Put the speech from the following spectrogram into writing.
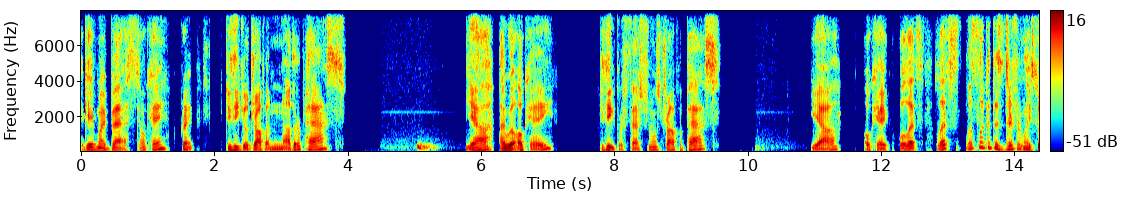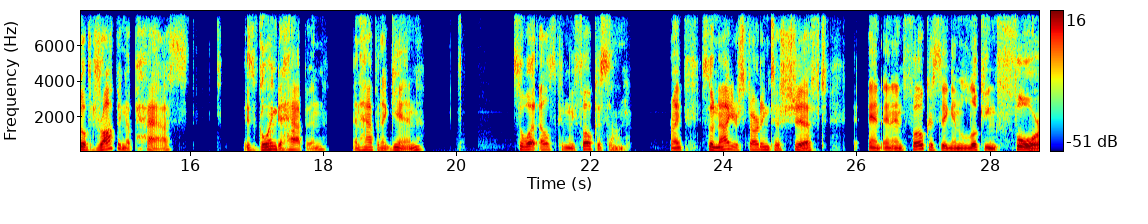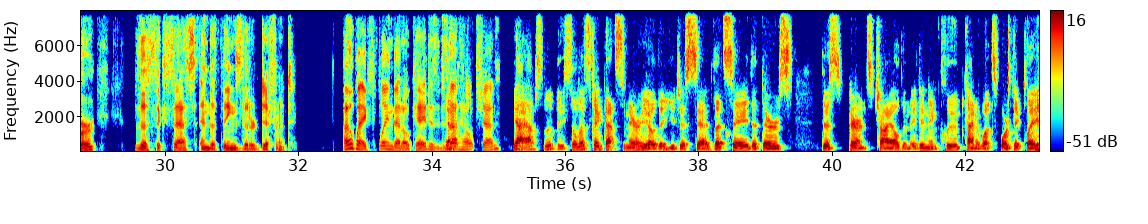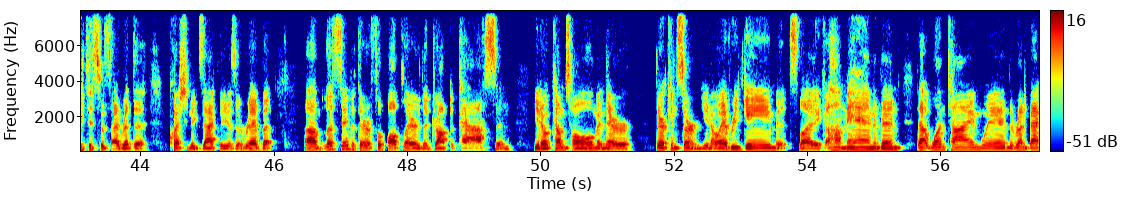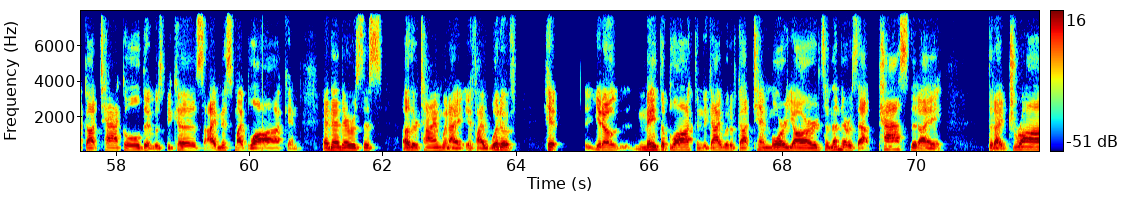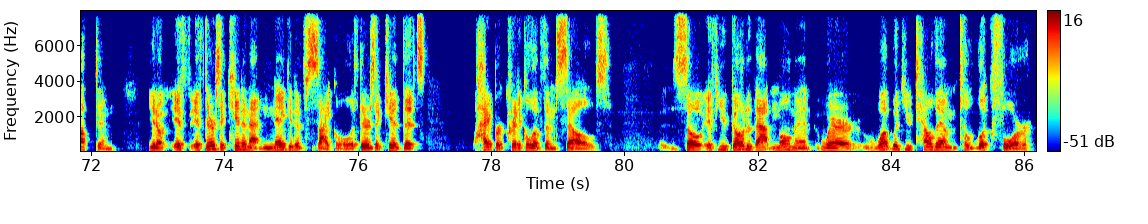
I gave my best. Okay, great. Do you think you'll drop another pass? Yeah, I will. Okay. Do you think professionals drop a pass? Yeah. Okay. Well, let's let's let's look at this differently. So if dropping a pass is going to happen and happen again, so what else can we focus on? Right? So now you're starting to shift and and and focusing and looking for the success and the things that are different. I hope I explained that okay. Does, does yeah. that help, Shad? Yeah, absolutely. So let's take that scenario that you just said. Let's say that there's this parent's child and they didn't include kind of what sport they played. This was, I read the question exactly as it read, but um, let's say that they're a football player that dropped a pass and you know, comes home and they're they're concerned. You know, every game it's like, oh man. And then that one time when the running back got tackled, it was because I missed my block. And and then there was this other time when I if I would have hit, you know, made the block, and the guy would have got 10 more yards. And then there was that pass that I that I dropped. And, you know, if if there's a kid in that negative cycle, if there's a kid that's hypercritical of themselves. So if you go to that moment where what would you tell them to look for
